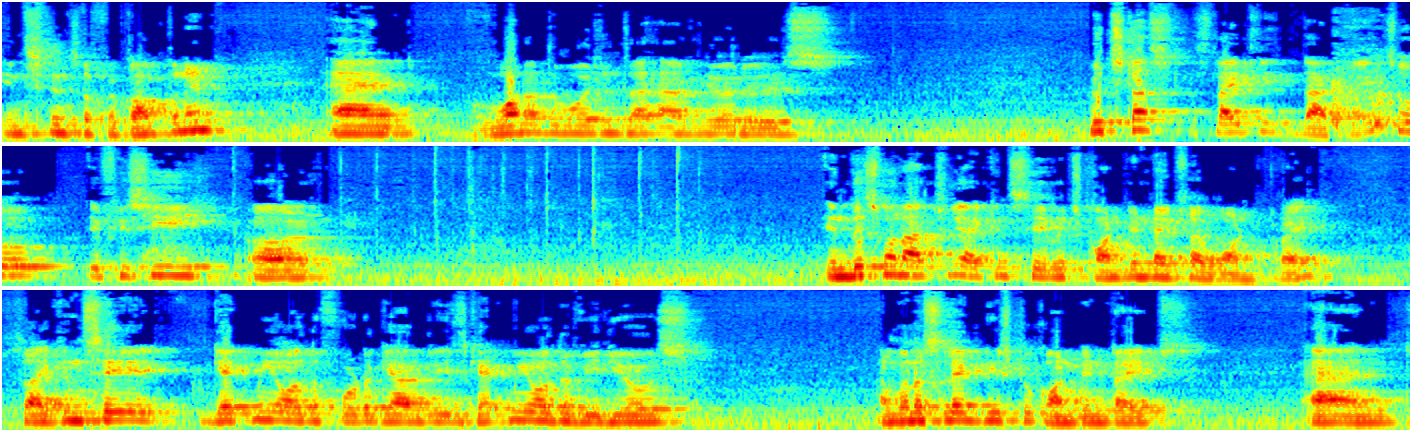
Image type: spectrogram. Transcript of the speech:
instance of a component, and one of the versions I have here is, which does slightly that, right? So if you see, uh, in this one actually I can say which content types I want, right? So I can say, get me all the photo galleries, get me all the videos. I'm going to select these two content types and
